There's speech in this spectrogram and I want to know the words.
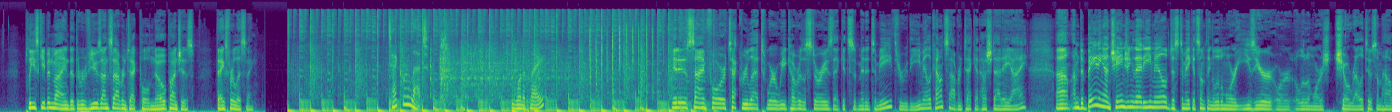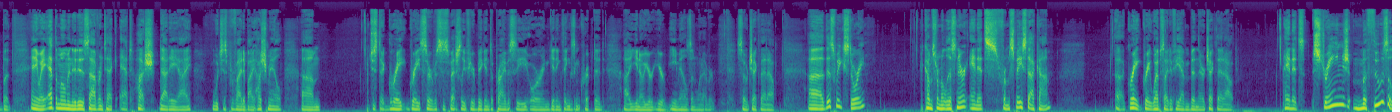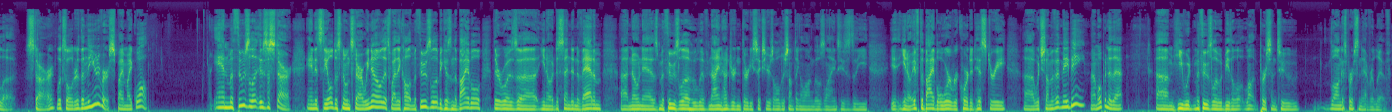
Please keep in mind that the reviews on Sovryn Tech pull no punches. Thanks for listening. Tech Roulette You Want to play? It is time for Tech Roulette, where we cover the stories that get submitted to me through the email account, sovryntech at hush.ai. Um, I'm debating on changing that email just to make it something a little more easier or a little more show relative somehow. But anyway, at the moment, it is sovryntech at hush.ai, which is provided by Hushmail. Um, just a great great service especially if you're big into privacy or in getting things encrypted uh, you know your your emails and whatever. So check that out. Uh, this week's story comes from a listener and it's from space.com uh, great great website if you haven't been there. Check that out. And it's strange methuselah star looks older than the universe by mike wall And Methuselah is a star, and it's the oldest known star we know. That's why they call it Methuselah, because in the Bible there was, uh, you know, a descendant of Adam uh, known as Methuselah who lived 936 years old or something along those lines. He's the, you know, if the Bible were recorded history, uh, which some of it may be, I'm open to that. Um, he would Methuselah would be the long person to longest person to ever live.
